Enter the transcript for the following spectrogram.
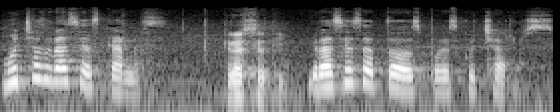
Muchas gracias, Carlos. Gracias a ti. Gracias a todos por escucharnos.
